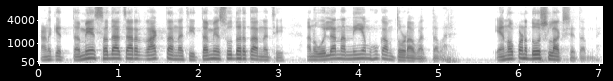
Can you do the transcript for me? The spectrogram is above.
કારણ કે તમે સદાચાર રાખતા નથી, તમે સુધરતા નથી અને ઓલાના નિયમ હું કામ તોડાવવા તમારે? એનો પણ દોષ લાગશે તમને.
